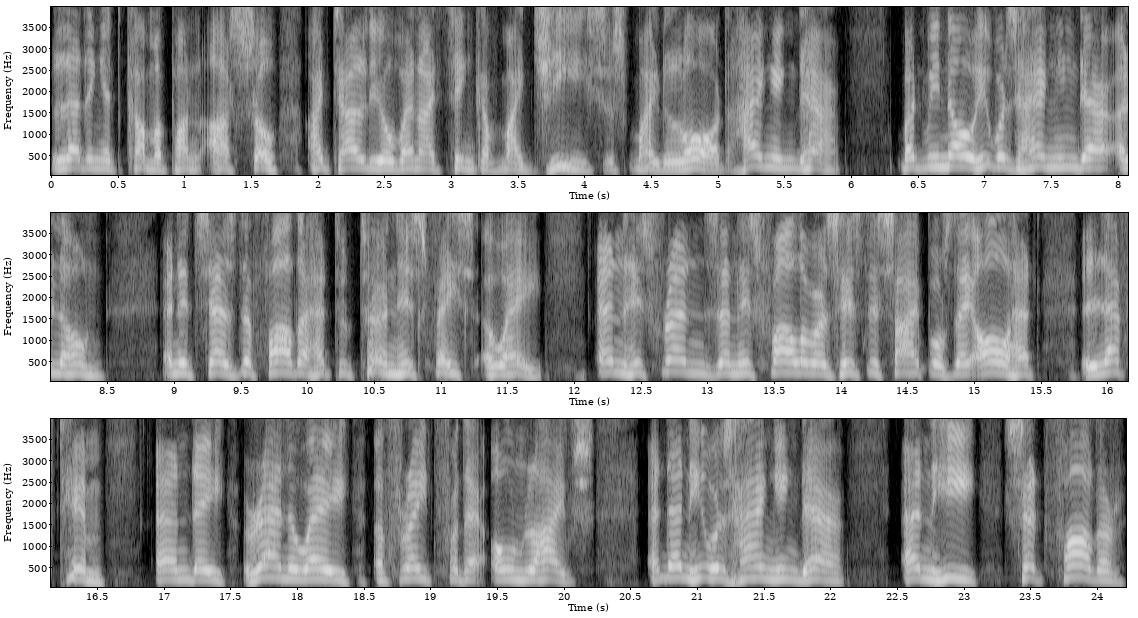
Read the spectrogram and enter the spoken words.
letting it come upon us. So I tell you, when I think of my Jesus, my Lord, hanging there, but we know he was hanging there alone. And it says the Father had to turn his face away. And his friends and his followers, his disciples, they all had left him and they ran away afraid for their own lives. And then he was hanging there and he said, Father,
